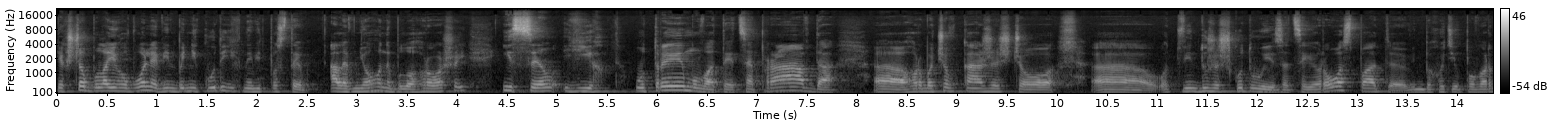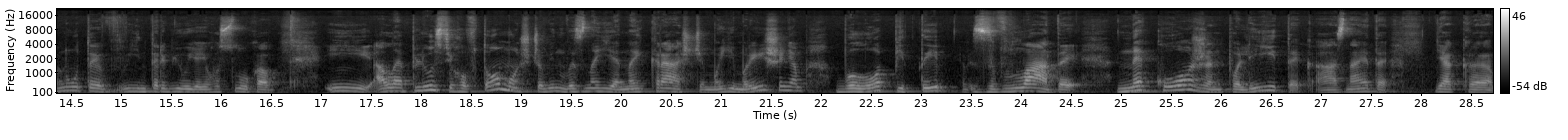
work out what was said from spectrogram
Якщо була його воля, він би нікуди їх не відпустив, але в нього не було грошей і сил їх утримувати. Це правда. Е, Горбачов каже, що е, от він дуже шкодує за цей розпад. е, Він би хотів повернути в інтерв'ю. Я його слухав. І, але плюс його в тому, що він визнає найкращим моїм рішенням було піти з влади. Не кожен політик, а знаєте, як е,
